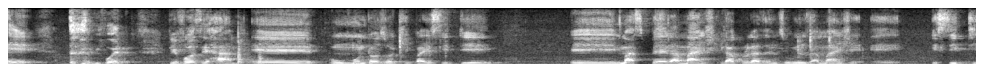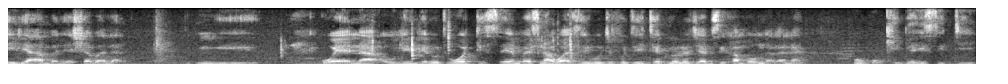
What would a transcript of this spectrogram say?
eh mfowethu before sihambe eh umuntu ozokhipha i-cd eh masibheka manje ikakhulukazi ensukwini zamanje eh i-cd liyahamba liyashabalala wena ulindele ukuthi wo december esingakwazi ukuthi futhi i-technology yabe sihamba okungakanani ukhiphe i-cd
